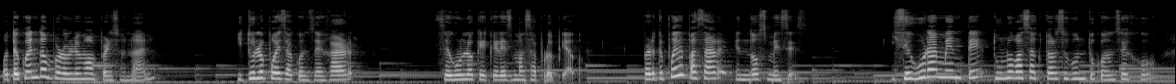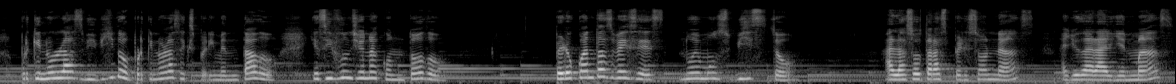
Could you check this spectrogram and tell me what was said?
o te cuenta un problema personal y tú lo puedes aconsejar según lo que crees más apropiado. Pero te puede pasar en dos meses. Y seguramente tú no vas a actuar según tu consejo porque no lo has vivido, porque no lo has experimentado. Y así funciona con todo. Pero ¿cuántas veces no hemos visto a las otras personas ayudar a alguien más?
